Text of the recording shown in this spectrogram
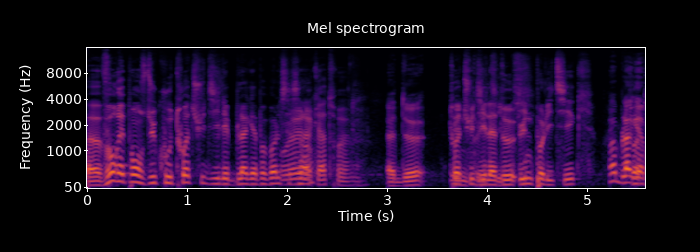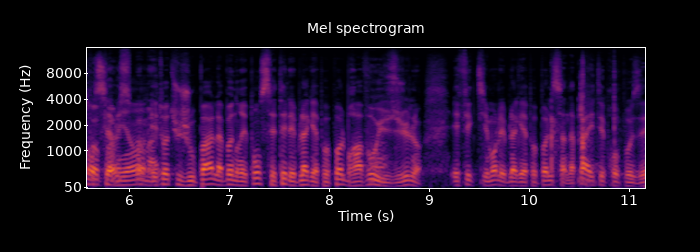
euh, vos réponses du coup. Toi, tu dis les blagues à Popol, c'est ça? la 4, ouais. La 2. Toi, tu dis la 2, une politique. Ah, blague toi, à t'en sais rien. Et toi, tu joues pas. La bonne réponse, c'était les blagues à Popol. Bravo, Ouais. Usul. Effectivement, les blagues à Popol, ça n'a pas été proposé.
